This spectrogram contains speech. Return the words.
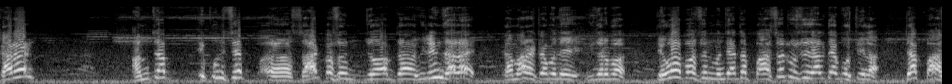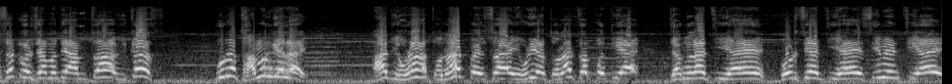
कारण आमचा एकोणीसशे साठपासून जो आमचा विलीन झाला आहे त्या महाराष्ट्रामध्ये विदर्भ तेव्हापासून म्हणजे आता पासष्ट वर्ष झालं त्या गोष्टीला. त्या पासष्ट वर्षामध्ये आमचा विकास पूर्ण थांबून गेलाय. आज एवढा अतोनात पैसा आहे एवढी अतोनात संपत्ती आहे जंगलाची आहे कोळशाची आहे सिमेंटची आहे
